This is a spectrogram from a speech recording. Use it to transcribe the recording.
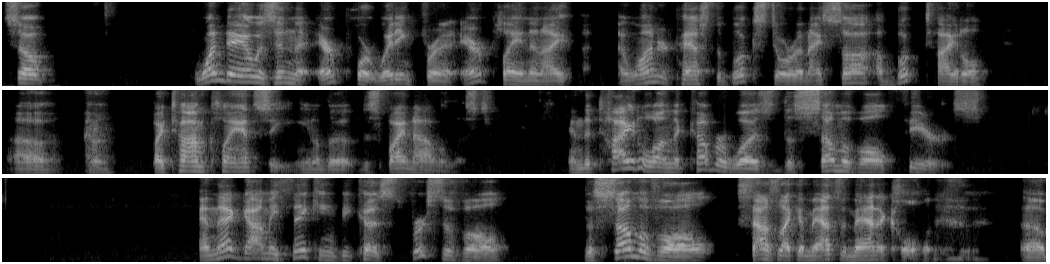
So one day I was in the airport waiting for an airplane and I, I wandered past the bookstore and I saw a book title uh, by Tom Clancy, you know, the, the spy novelist. And the title on the cover was The Sum of All Fears. And that got me thinking because, first of all, the sum of all sounds like a mathematical uh,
